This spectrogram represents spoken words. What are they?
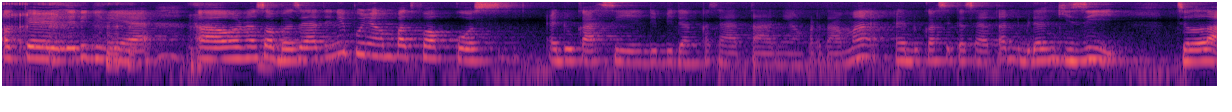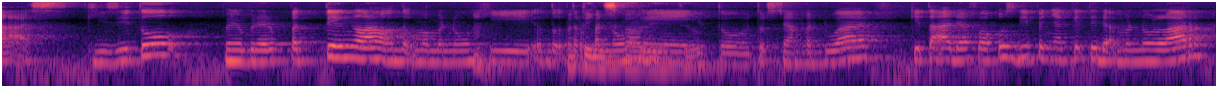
Oke, jadi gini ya. Eh, Wonosobo sehat ini punya empat fokus edukasi di bidang kesehatan. Yang pertama edukasi kesehatan di bidang gizi. Jelas, gizi itu benar-benar penting lah untuk memenuhi, untuk Penting sekali terpenuhi itu. gitu. Terus yang kedua kita ada fokus di penyakit tidak menular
